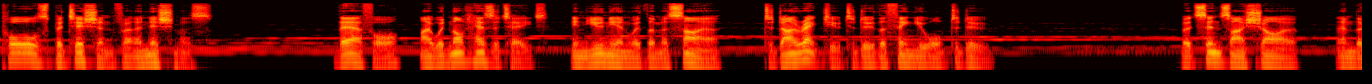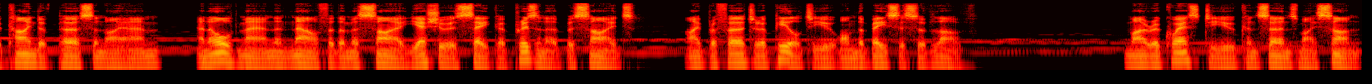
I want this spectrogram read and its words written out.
Paul's petition for Onesimus. Therefore, I would not hesitate, in union with the Messiah, to direct you to do the thing you ought to do. But since I Shaul, am the kind of person I am, an old man and now for the Messiah Yeshua's sake a prisoner besides, I prefer to appeal to you on the basis of love. My request to you concerns my son,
